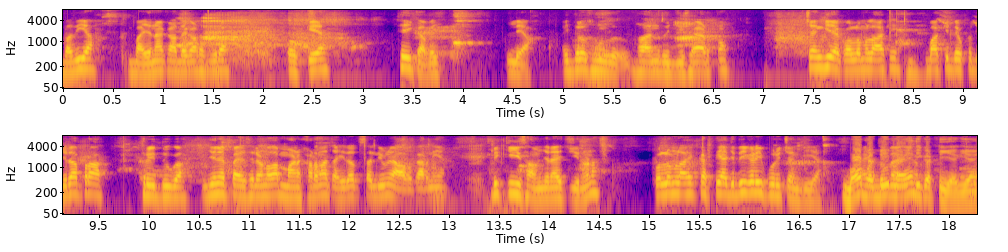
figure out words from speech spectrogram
ਵਧੀਆ ਵਜਨਾ ਕੱਦ ਕਾਠ ਪੂਰਾ। ਓਕੇ ਆ। ਠੀਕ ਆ ਬਈ। ਲਿਆ। ਇਧਰੋਂ ਤੁਹਾਨੂੰ ਫਾਨ ਦੂਜੀ ਸਾਈਡ ਤੋਂ। ਚੰਗੀ ਆ ਕੋਲ ਮਿਲਾ ਕੇ। ਬਾਕੀ ਦੇਖੋ ਜਿਹੜਾ ਭਰਾ ਖਰੀਦੂਗਾ ਜਿਹਨੇ ਪੈਸੇ ਲੈਣ ਉਹਦਾ ਮਨ ਖੜਨਾ ਚਾਹੀਦਾ ਤਸੱਲੀ ਉਹਨੇ ਆਪ ਕਰਨੀ ਆ ਵੀ ਕੀ ਸਮਝਣਾ ਇਸ ਚੀਜ਼ ਨੂੰ ਨਾ। ਕੁੱਲ ਮਿਲਾ ਕੇ ਕੱਟੀ ਅੱਜ ਦੀ ਘੜੀ ਪੂਰੀ ਚੰਗੀ ਆ। ਬਹੁਤ ਵੱਡੀ ਮੈਂ ਦੀ ਕੱਟੀ ਹੈਗੀ ਐ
